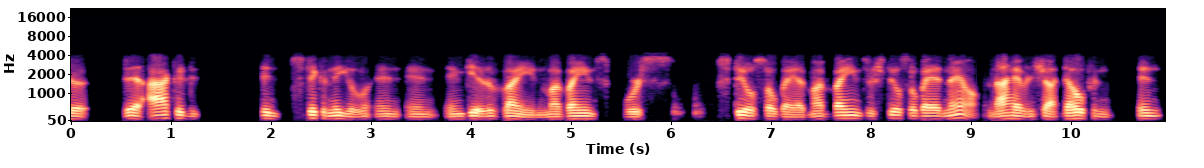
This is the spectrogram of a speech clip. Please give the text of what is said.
to that I could and stick a needle and and and get a vein. My veins were s- still so bad. My veins are still so bad now, and I haven't shot dope in in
